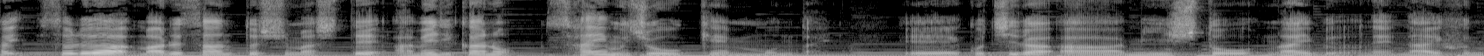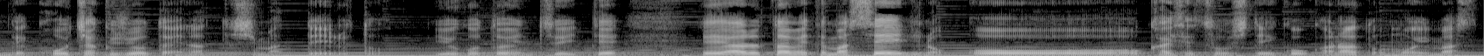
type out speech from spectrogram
はい。それは、丸3としまして、アメリカの債務条件問題。えー、こちら、民主党内部のね、内紛で膠着状態になってしまっているということについて、えー、改めて、まあ、整理の解説をしていこうかなと思います。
